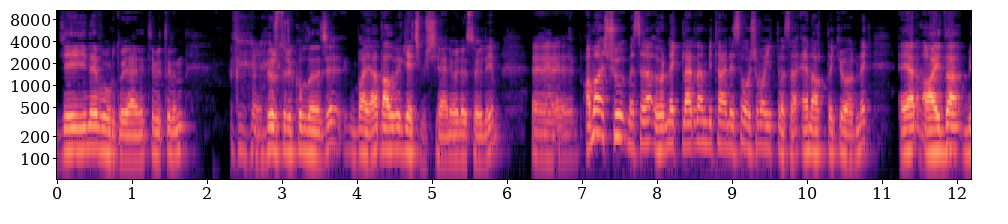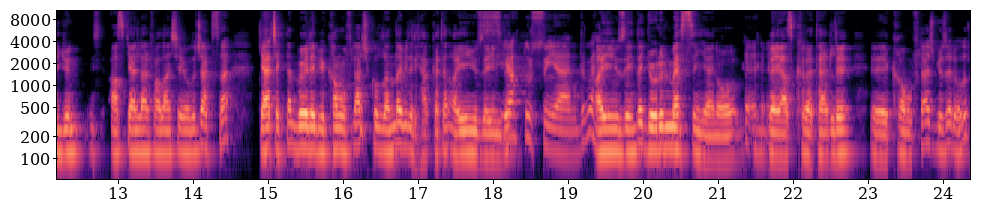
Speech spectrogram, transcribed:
geyiğine vurdu yani Twitter'ın bir sürü kullanıcı bayağı dalga geçmiş yani öyle söyleyeyim. E, Evet. Ama şu mesela örneklerden bir tanesi hoşuma gitti mesela en alttaki örnek. Eğer Hı. ayda bir gün askerler falan şey olacaksa gerçekten böyle bir kamuflaj kullanılabilir. Hakikaten ayın yüzeyinde Siyah dursun yani değil mi? ayın yüzeyinde görülmezsin yani o beyaz kraterli e, kamuflaj güzel olur.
